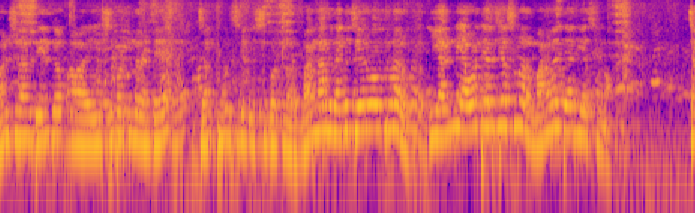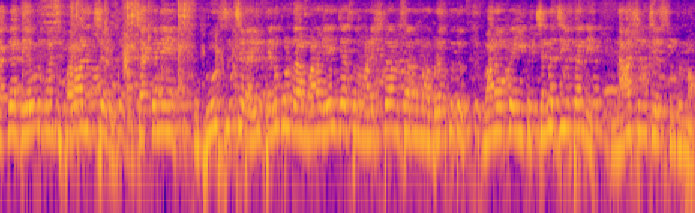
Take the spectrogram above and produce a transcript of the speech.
మనుషులందరూ దేనికి ఇష్టపడుతున్నారంటే జంక్ ఫుడ్స్ ఇష్టపడుతున్నారు. మరణానికి దగ్గర చేరువవుతున్నారు. ఇవన్నీ ఎవరు తయారు చేస్తున్నారు? మనమే తయారు చేస్తున్నాం. చక్కగా దేవుడు మంచి ఫలాలు ఇచ్చాడు. చక్కని ఫ్రూట్స్ ఇచ్చాడు. అవి తినకుండా మనం ఏం చేస్తున్నాం? మన ఇష్టానుసారం మనం బ్రతుకుతూ మన యొక్క ఈ చిన్న జీవితాన్ని నాశనం చేసుకుంటున్నాం.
